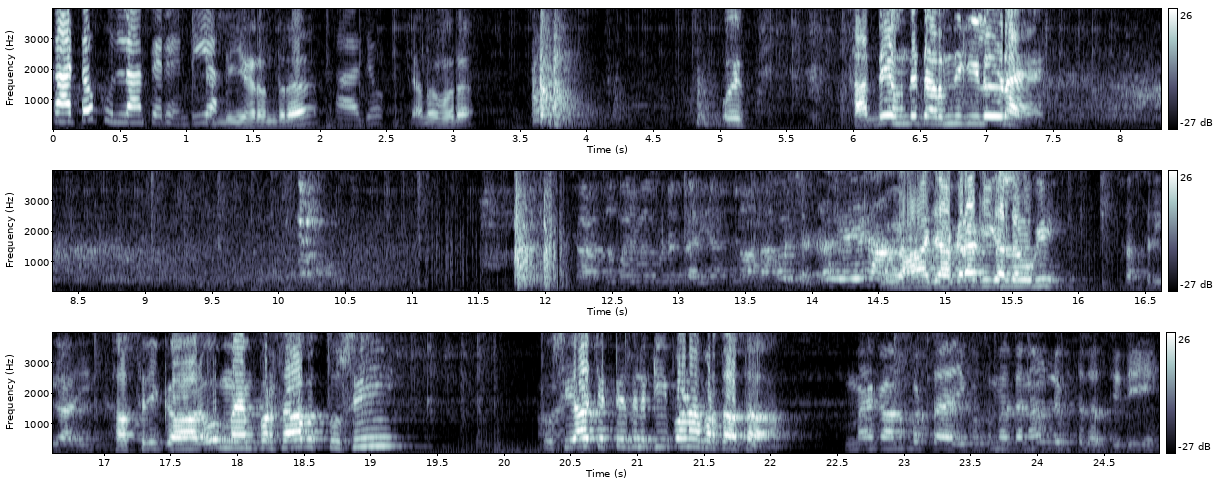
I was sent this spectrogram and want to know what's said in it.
ਕਾਟੋ ਕੁੱਲਾਂ ਤੇ ਰਹਿੰਦੀ ਆ। ਚੱਲੀ ਫਿਰ ਅੰਦਰ। ਆ ਜਾਓ। ਚਲੋ ਫਿਰ। ਓਏ ਸਾਡੇ ਹੁੰਦੇ ਡਰਨ ਦੀ ਕੀ ਲੋੜ ਹੈ? ਛੱਡ ਦੋ ਬਾਈ ਮੈਂ ਤੁਹਾਡੇ ਪੈਰੀਂ ਹੱਥ ਲਾਣਾ ਛੱਡਾਂਗੇ ਓਏ ਹਾਂ ਜਾਗਰਾ ਕੀ ਗੱਲ ਹੋ ਗਈ? ਸਤਿ ਸ੍ਰੀ ਅਕਾਲ ਜੀ। ਸਤਿ ਸ੍ਰੀ ਅਕਾਲ। ਉਹ ਮੈਂਬਰ ਸਾਹਿਬ ਤੁਸੀਂ? ਤੁਸੀਂ ਆ ਚਿੱਟੇ ਦਿਨ ਕੀ ਪਾਣਾ ਵਰਤਾਤਾ? ਮੈਂ ਕਾਨੂੰ ਵਰਤਾਇਆ ਜੀ? ਕੁਛ ਮੈਂ ਤਾਂ ਇਹਨਾਂ ਨੂੰ ਲਿਫਟ ਦਿੱਤੀ ਦੀ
